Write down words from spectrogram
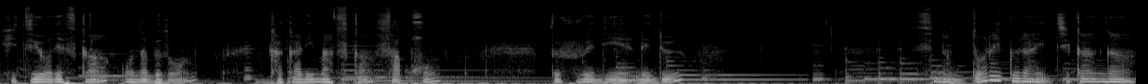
必要ですか？オナブゾワンかかりますか？サポンブフディレドゥそのどれくらい時間が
